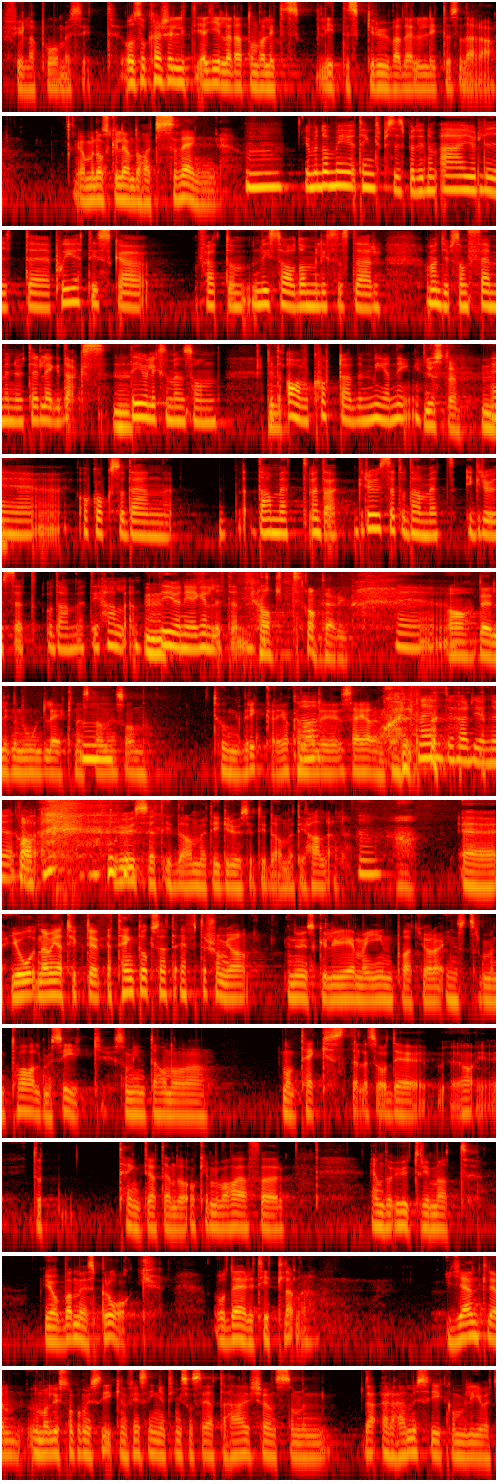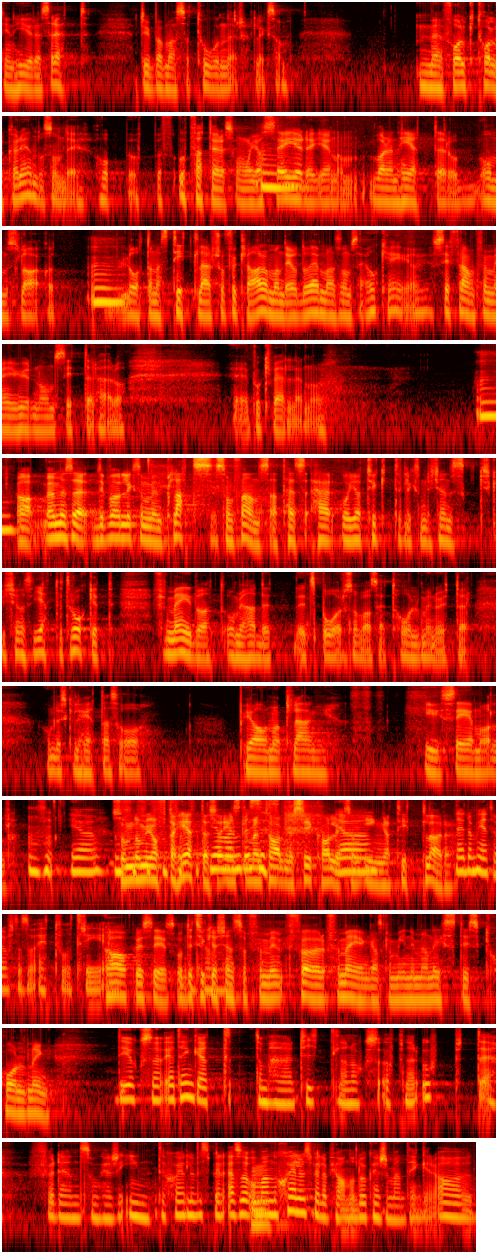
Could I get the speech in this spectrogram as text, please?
fylla på med sitt. Och så kanske lite, jag gillade att de var lite, lite skruvade eller lite sådär Ja men de skulle ändå ha ett sväng. Mm. Ja, men de är, jag tänkte precis på det, de är ju lite poetiska för att de, vissa av dem är liksom där, ja, typ som fem minuter läggdags. Mm. Det är ju liksom en sån lite mm. avkortad mening. Just det. Mm. Eh, och också den dammet, vänta, gruset och dammet i gruset och dammet i hallen. Mm. Det är ju en egen liten ja, dikt. Ja, det är det. Eh. Ja, det är en liten ordlek nästan. Mm. En sån tungvrickare. Jag kan ja. aldrig säga den själv. Nej, du hörde ju nu att ja. Gruset i dammet i gruset i dammet i hallen. Ja. Eh, jo, nej, men jag, tyckte, jag tänkte också att eftersom jag nu skulle ge mig in på att göra instrumental musik som inte har några, någon text eller så. Det, ja, tänkte jag att ändå, okay, men vad har jag för ändå utrymme att jobba med språk? Och det är i titlarna. Egentligen, när man lyssnar på musiken, finns ingenting som säger att det här känns som en... Är det här musik om livet i en hyresrätt? Det är bara massa toner liksom. Men folk tolkar det ändå som det. Uppfattar det som, och jag mm. säger det genom vad den heter och omslag och mm. låtarnas titlar så förklarar man det och då är man som så okej, okay, jag ser framför mig hur någon sitter här och, eh, på kvällen. Och, mm. ja, men, så här, det var liksom en plats som fanns. Att här, och jag tyckte liksom det kändes, skulle kännas jättetråkigt för mig då att om jag hade ett, ett spår som var så här 12 minuter, om det skulle heta så pianoklang i C-moll. Mm, ja. Som de ju ofta heter. Så ja, instrumental musik har liksom ja. inga titlar. Nej, de heter ofta så 1, 2, 3. Ja, precis. Och det tycker jag känns så för mig, för, för mig en ganska minimalistisk hållning. Det är också, jag tänker att de här titlarna också öppnar upp det för den som kanske inte själv spelar. Alltså mm. om man själv spelar piano då kanske man tänker ah,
